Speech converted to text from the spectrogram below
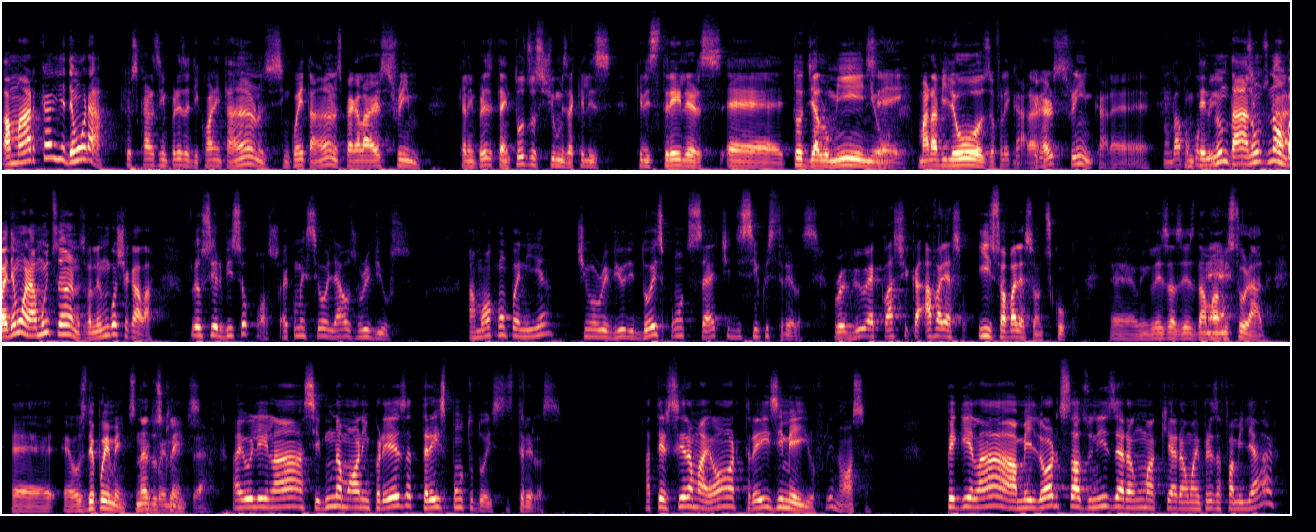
A marca ia demorar, porque os caras, empresa de 40 anos, 50 anos, pega lá Airstream, aquela empresa que está em todos os filmes, aqueles, aqueles trailers é, todo de alumínio, Sei. maravilhoso. Eu falei, cara, Incrível. Airstream, cara, é... Não dá pra entende? Não dá, não, esses não, vai demorar muitos anos. Eu falei, não vou chegar lá. Falei, o serviço eu posso. Aí comecei a olhar os reviews. A maior companhia tinha um review de 2.7 de 5 estrelas. Review é classificar avaliação. Isso, avaliação, desculpa. É, o inglês às vezes dá uma É. misturada. É, é, os depoimentos, né, dos Depoimentos, clientes. é. Aí eu olhei lá, segunda maior empresa, 3.2 estrelas. A terceira maior, 3,5. Eu Falei, nossa. Peguei lá, a melhor dos Estados Unidos era uma que era uma empresa familiar,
